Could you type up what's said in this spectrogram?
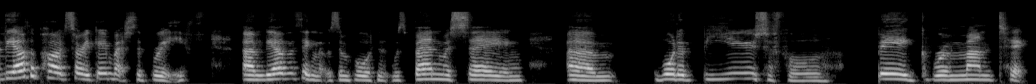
But the other part, sorry, going back to the brief, um, the other thing that was important was Ben was saying um, what a beautiful, big, romantic,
